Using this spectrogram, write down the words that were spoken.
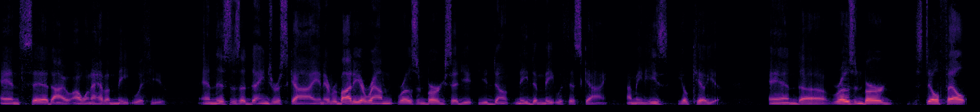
and said, I, I want to have a meet with you. And this is a dangerous guy, and everybody around Rosenberg said, You, you don't need to meet with this guy. I mean, he's, he'll kill you. And uh, Rosenberg still felt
